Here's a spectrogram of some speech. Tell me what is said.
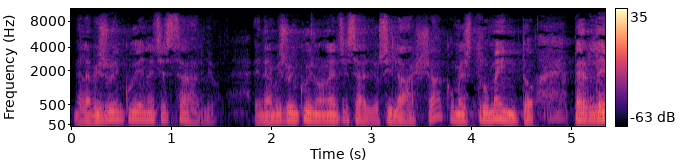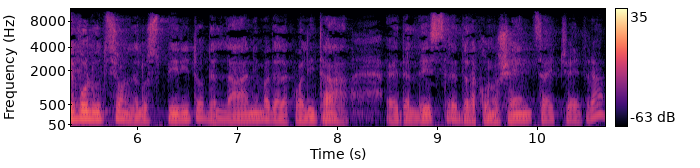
nella misura in cui è necessario e nella misura in cui non è necessario si lascia come strumento per l'evoluzione dello spirito, dell'anima, della qualità eh, dell'essere, della conoscenza, eccetera.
